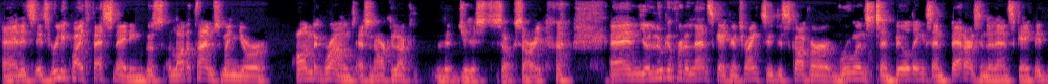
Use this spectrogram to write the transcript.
And it's, it's really quite fascinating because a lot of times when you're on the ground as an archaeologist, so sorry, and you're looking for the landscape, you're trying to discover ruins and buildings and patterns in the landscape, it,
